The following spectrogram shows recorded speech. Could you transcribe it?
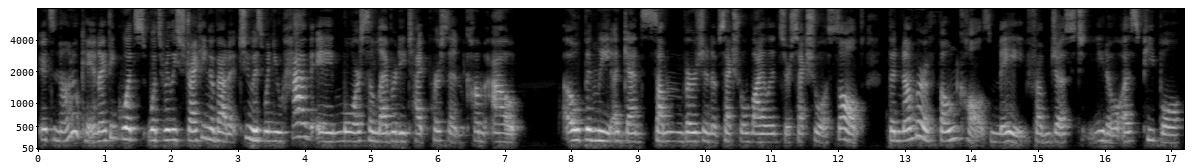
It's not okay. And I think what's what's really striking about it too is when you have a more celebrity type person come out openly against some version of sexual violence or sexual assault, the number of phone calls made from just, you know, us people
